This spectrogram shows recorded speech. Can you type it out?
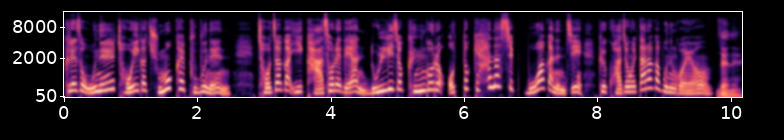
그래서 오늘 저희가 주목할 부분은 저자가 이 가설에 대한 논리적 근거를 어떻게 하나씩 모아가는지 그 과정을 따라가 보는 거예요. 네네.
